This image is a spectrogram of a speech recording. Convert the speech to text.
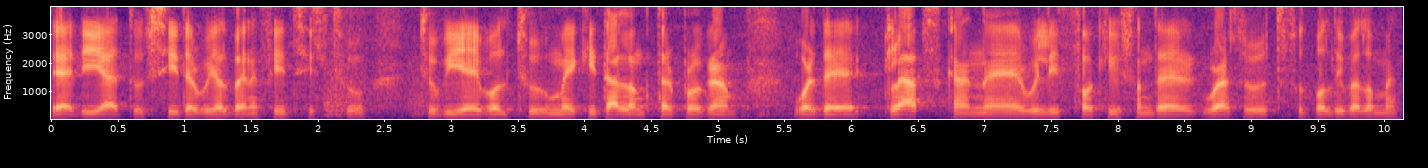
the idea to see the real benefits is to to be able to make it a long-term program where the clubs can uh, really focus on their grassroots football development.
